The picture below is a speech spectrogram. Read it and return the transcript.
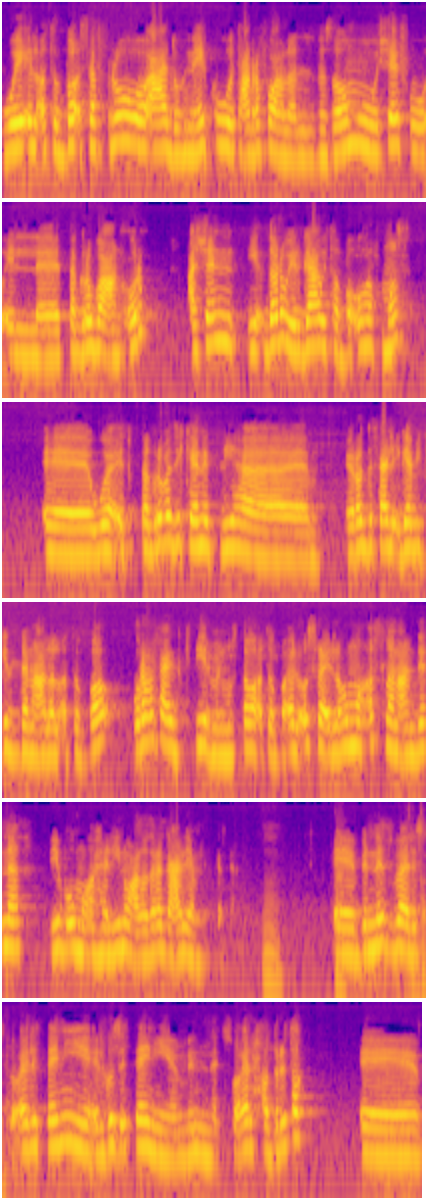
والأطباء سافروا قعدوا هناك واتعرفوا على النظام وشافوا التجربة عن قرب عشان يقدروا يرجعوا يطبقوها في مصر آه، والتجربة دي كانت ليها رد فعل إيجابي جدا على الأطباء ورفعت كتير من مستوى أطباء الأسرة اللي هم أصلا عندنا بيبقوا مؤهلين وعلى درجة عالية من الكفاءه. آه، بالنسبة للسؤال الثاني الجزء الثاني من سؤال حضرتك آه،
